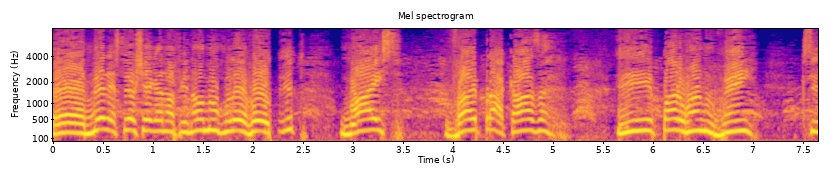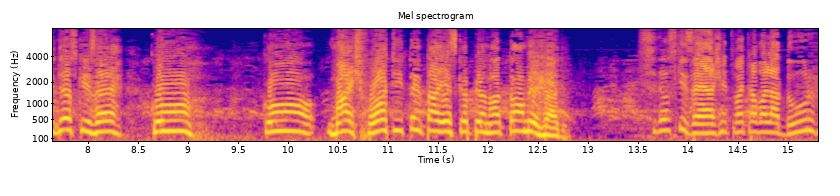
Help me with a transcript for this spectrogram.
é, mereceu chegar na final, não levou o título, mas vai para casa e para o ano vem, se Deus quiser, com, com mais forte e tentar esse campeonato tão almejado. Se Deus quiser, a gente vai trabalhar duro.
